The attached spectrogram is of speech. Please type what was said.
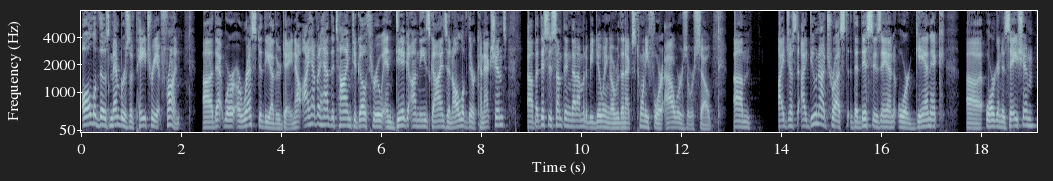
all of those members of Patriot Front uh, that were arrested the other day. Now, I haven't had the time to go through and dig on these guys and all of their connections, uh, but this is something that I'm going to be doing over the next 24 hours or so. Um, I just I do not trust that this is an organic uh, organization.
